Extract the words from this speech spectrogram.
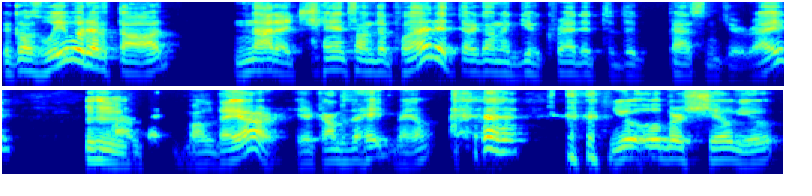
Because we would have thought not a chance on the planet they're going to give credit to the passenger, right? Mm-hmm. Well, they, well, they are. Here comes the hate mail. you Uber shill you.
